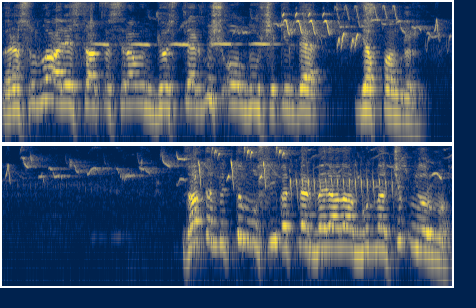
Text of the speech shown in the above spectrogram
ve Resulullah Aleyhisselatü Vesselam'ın göstermiş olduğu şekilde yapmandır. Zaten bütün musibetler, belalar bundan çıkmıyor mu?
